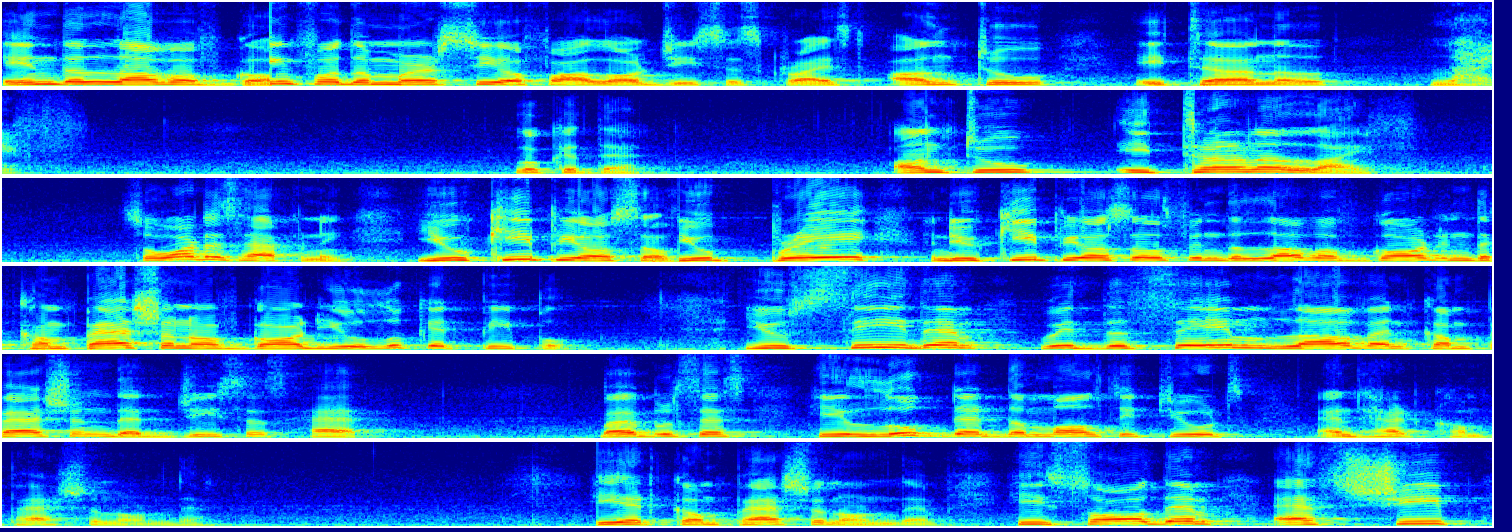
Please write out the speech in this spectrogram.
in the love of God, for the mercy of our Lord Jesus Christ unto eternal life. Look at that. Unto eternal life. So, what is happening? You keep yourself, you pray, and you keep yourself in the love of God, in the compassion of God. You look at people, you see them with the same love and compassion that Jesus had. Bible says he looked at the multitudes and had compassion on them. He had compassion on them. He saw them as sheep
